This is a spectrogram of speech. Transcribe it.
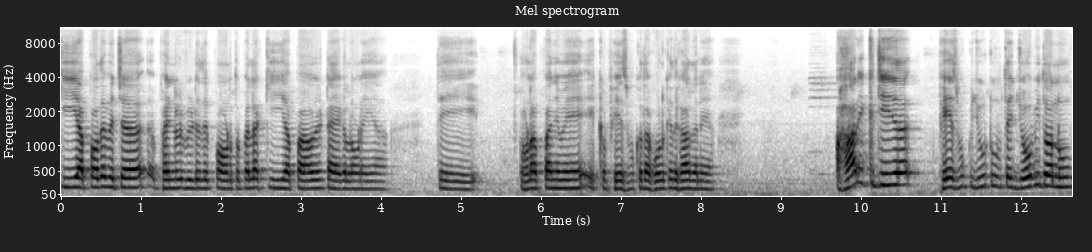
ਕੀ ਆਪਾਂ ਉਹਦੇ ਵਿੱਚ ਫਾਈਨਲ ਵੀਡੀਓ ਤੇ ਪਾਉਣ ਤੋਂ ਪਹਿਲਾਂ ਕੀ ਆਪਾਂ ਉਹਦੇ ਟੈਗ ਲਾਉਣੇ ਆ, ਤੇ ਹੁਣ ਆਪਾਂ ਜਿਵੇਂ ਇੱਕ ਫੇਸਬੁੱਕ ਦਾ ਖੋਲ ਕੇ ਦਿਖਾ ਦਿੰਦੇ ਆ। ਹਰ ਇੱਕ ਚੀਜ਼ ਫੇਸਬੁੱਕ YouTube ਤੇ ਜੋ ਵੀ ਤੁਹਾਨੂੰ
